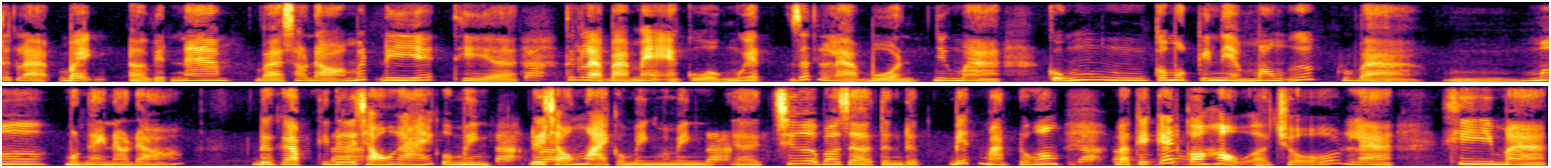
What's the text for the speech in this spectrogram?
tức là bệnh ở Việt Nam và sau đó mất đi ấy thì ờ, dạ. tức là bà mẹ của Nguyệt rất là buồn nhưng mà cũng có một cái niềm mong ước và mơ một ngày nào đó được gặp cái đứa dạ. cháu gái của mình dạ, đứa vâng. cháu ngoại của mình mà mình dạ. uh, chưa bao giờ từng được biết mặt đúng không dạ, vâng, và cái kết có hậu ở chỗ là khi mà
